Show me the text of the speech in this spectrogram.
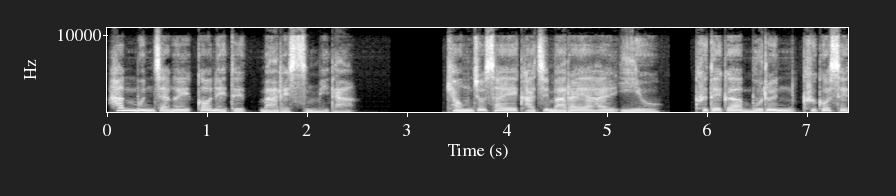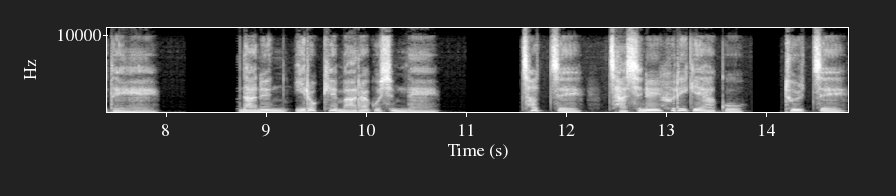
한 문장을 꺼내듯 말했습니다. 경조사에 가지 말아야 할 이유, 그대가 물은 그것에 대해 나는 이렇게 말하고 싶네. 첫째, 자신을 흐리게 하고, 둘째,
